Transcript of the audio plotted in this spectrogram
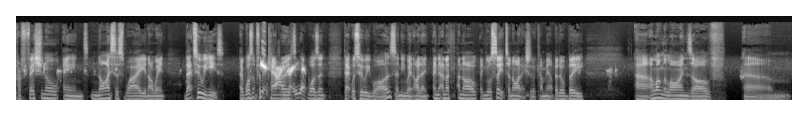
professional and nicest way. And I went, that's who he is. It wasn't for Yes, the cameras. agree, yeah. It wasn't. That was who he was. And he went, I don't. And and I, and I'll and you'll see it tonight. Actually, it'll come out, but it'll be uh, along the lines of. Um,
